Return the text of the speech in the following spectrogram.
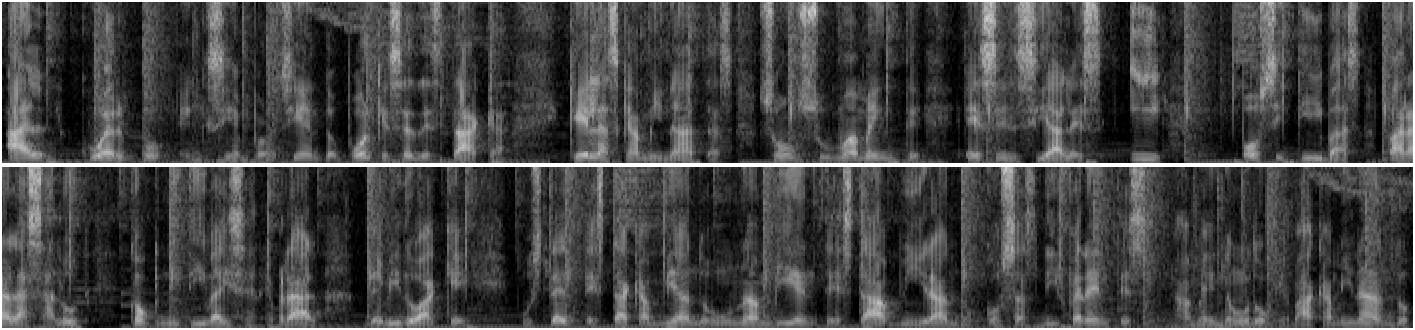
al cuerpo en 100%, porque se destaca que las caminatas son sumamente esenciales y positivas para la salud cognitiva y cerebral, debido a que usted está cambiando un ambiente, está mirando cosas diferentes a menudo que va caminando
